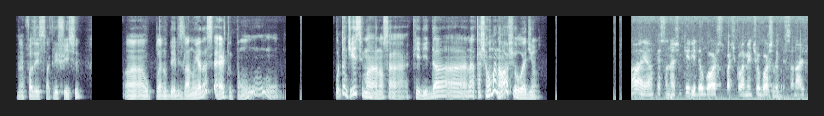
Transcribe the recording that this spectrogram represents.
né, fazer esse sacrifício, o plano deles lá não ia dar certo. Então, importantíssima a nossa querida Natasha Romanoff, ô Edinho. Ah, é um personagem querido, eu gosto, particularmente eu gosto da personagem.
